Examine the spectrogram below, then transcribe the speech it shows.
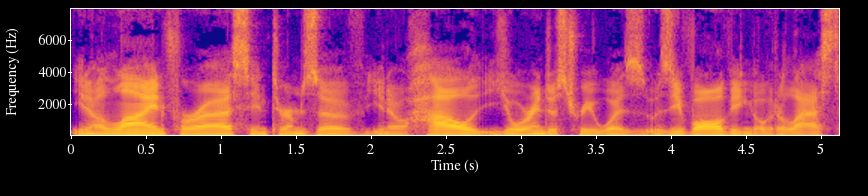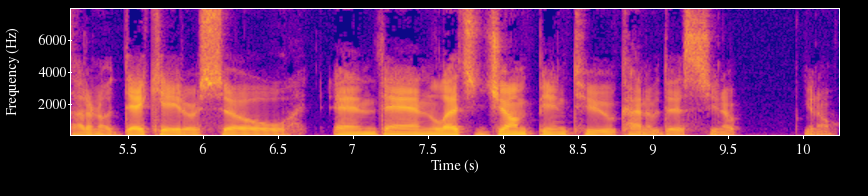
you know line for us in terms of you know how your industry was was evolving over the last I don't know decade or so and then let's jump into kind of this, you know, you know,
